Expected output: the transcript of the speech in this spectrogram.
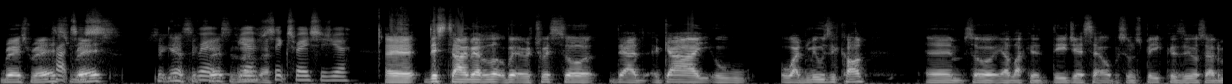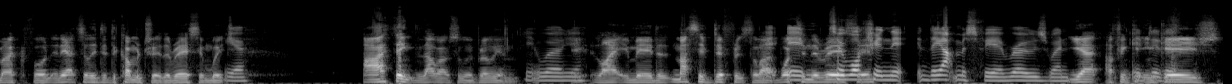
race, race, Practice. race. Six, yeah, six ra- races, yeah, six races. Yeah, Uh, this time we had a little bit of a twist. So they had a guy who who had music on. Um, so he had like a DJ set up with some speakers. He also had a microphone, and he actually did the commentary of the racing, which yeah. I think that, that was absolutely brilliant. It were. Yeah. It- like it made a massive difference to like It- watching it- the racing. To watching the the atmosphere rose when. Yeah, I think it, It did it. engaged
